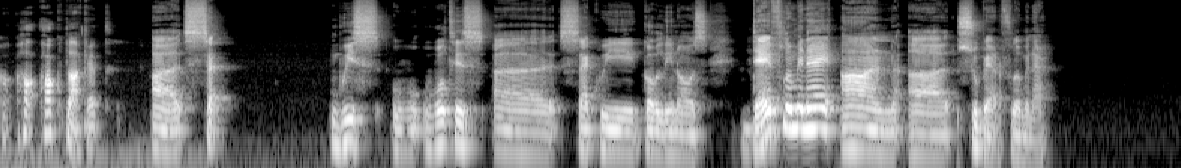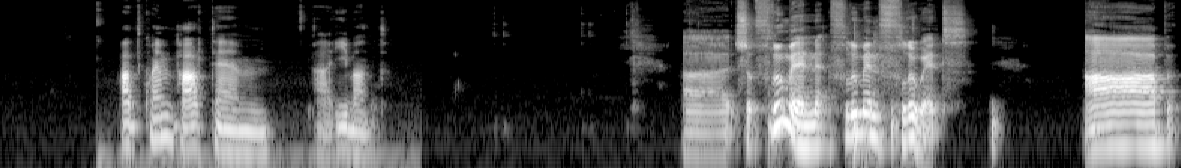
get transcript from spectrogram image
H- hoc placet. Uh, se- vis vultis uh, sequi gobelinos de flumine an uh, super flumine. Adquem partem uh, imant. Uh, so flumen flumen fluit ab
